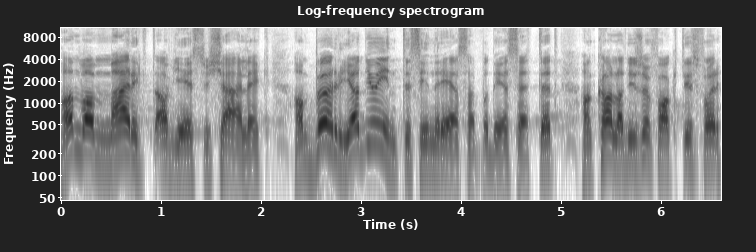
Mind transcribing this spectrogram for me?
Han var märkt av Jesu kärlek. Han började ju inte sin resa på det sättet. Han kallade sig faktiskt för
